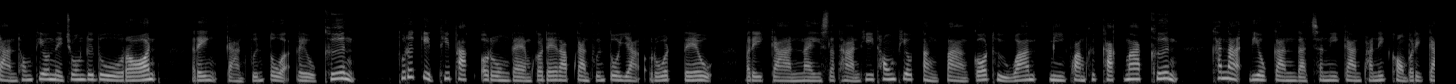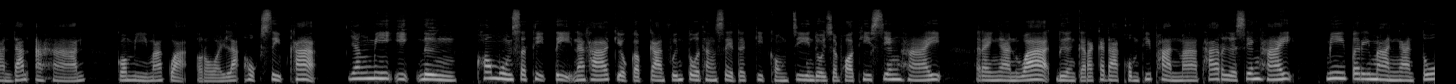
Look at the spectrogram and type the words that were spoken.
การท่องเที่ยวในช่วงฤดูร้อน เร่งการฟื้นตัวเร็วขึ้น ธุรกิจที่พักโรงแรมก็ได้รับการฟื้นตัวอย่างรวดเร็ว บริการในสถานที่ท่องเที่ยวต่างๆ ก็ถือว่ามีความคึกคักมากขึ้น ขณะเดียวกันดัชนีการพาณิชย์ของบริการด้านอาหาร ก็มีมากกว่าร้อยละ 60 ค่ะ ยังมีอีกหนึ่งข้อมูลสถิตินะคะ เกี่ยวกับการฟื้นตัวทางเศรษฐกิจของจีน โดยเฉพาะที่เซี่ยงไฮ้รายงานว่าเดือนกรกฎาคมที่ผ่านมาท่าเรือเซี่ยงไฮ้มีปริมาณงานตู้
